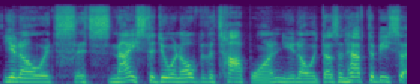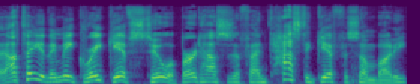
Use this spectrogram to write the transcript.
you know, it's it's nice to do an over-the-top one. You know, it doesn't have to be... I'll tell you, they make great gifts, too. A birdhouse is a fantastic gift for somebody.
